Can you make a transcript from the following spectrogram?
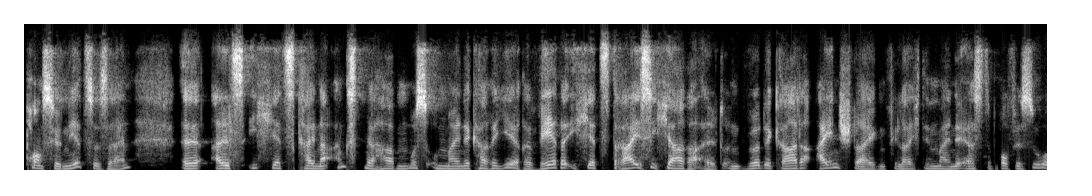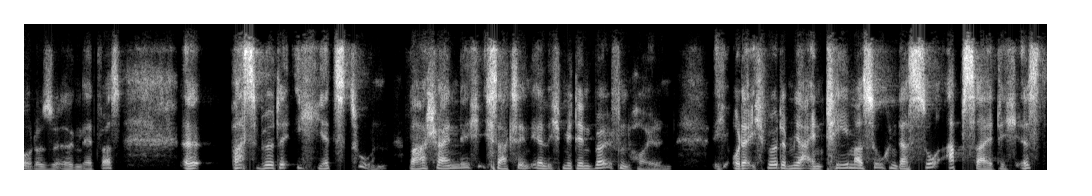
pensioniert zu sein, äh, als ich jetzt keine Angst mehr haben muss um meine Karriere. Wäre ich jetzt 30 Jahre alt und würde gerade einsteigen, vielleicht in meine erste Professur oder so irgendetwas, äh, was würde ich jetzt tun? Wahrscheinlich, ich sage es Ihnen ehrlich, mit den Wölfen heulen. Ich, oder ich würde mir ein Thema suchen, das so abseitig ist,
